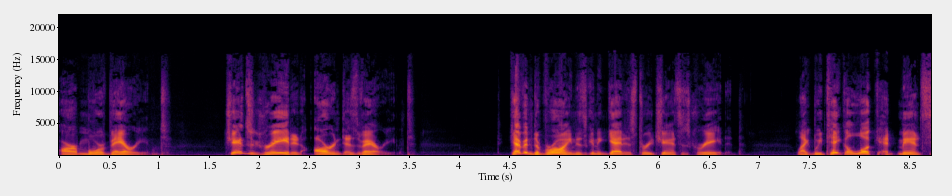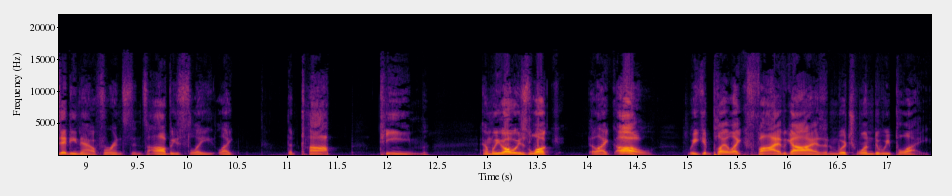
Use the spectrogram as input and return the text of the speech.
are more variant. Chances created aren't as variant. Kevin De Bruyne is going to get his three chances created. Like we take a look at Man City now, for instance, obviously like the top team, and we always look like, oh, we could play like five guys, and which one do we play?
